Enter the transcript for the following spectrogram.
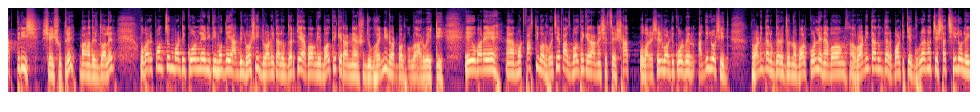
আটত্রিশ সেই সূত্রে বাংলাদেশ দলের। ওভারের পঞ্চম বলটি করলেন ইতিমধ্যেই আদিল রশিদ, রনি তালুকদারকে এবং এই বল থেকে রান নেওয়ার সুযোগ হয়নি ডট বল হলো আরও একটি। এই ওভারে মোট পাঁচটি বল হয়েছে পাঁচ বল থেকে রান এসেছে সাত। ওভারের শেষ বলটি করবেন আদিল রশিদ, রনি তালুকদারের জন্য বল করলেন এবং রনি তালুকদার বলটিকে ঘুরানোর চেষ্টা ছিল লেগ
